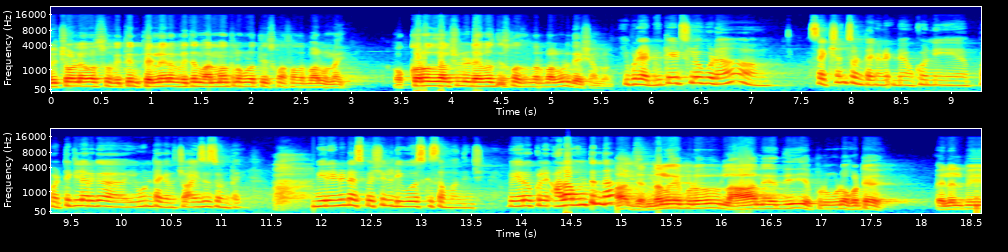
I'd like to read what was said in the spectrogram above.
మ్యూచువల్ డైవర్స్ విత్ ఇన్ పెళ్ళైన విత్ ఇన్ వన్ మంత్లో కూడా తీసుకున్న సందర్భాలు ఉన్నాయి. ఒక్కరోజు కలిసి ఉండి డైవర్స్ తీసుకున్న సందర్భాలు కూడా దేశంలో ఇప్పుడు అడ్వకేట్స్లో కూడా సెక్షన్స్ ఉంటాయి అంటే కొన్ని పర్టికులర్గా ఇవి ఉంటాయి కదా చాయిసెస్ ఉంటాయి. మీరేంటంటే ఎస్పెషల్లీ డివోర్స్కి సంబంధించి వేరొకరు అలా ఉంటుందా? జనరల్గా ఇప్పుడు లా అనేది ఎప్పుడు కూడా ఒకటే ఎల్ఎల్బి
